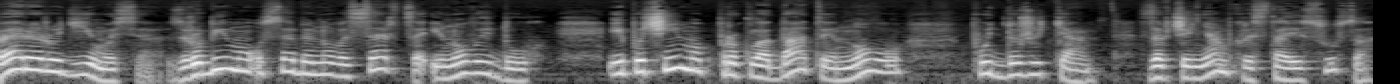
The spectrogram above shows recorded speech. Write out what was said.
Переродімося, зробімо у себе нове серце і новий дух, і почнімо прокладати нову путь до життя за вченням Христа Ісуса,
